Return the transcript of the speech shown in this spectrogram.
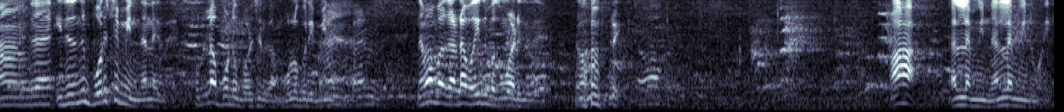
நாங்கள் இது வந்து பொரிச்ச மீன் தானே இது? ஃபுல்லாக போட்டு பொரிச்சிருக்காங்க இவ்வளோ பெரிய மீன். இந்த மாதிரி கரெக்டாக வயிற்று பக்கமாக எடுக்குது. ஆஹா நல்ல மீன் நல்ல மீன் போய்.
